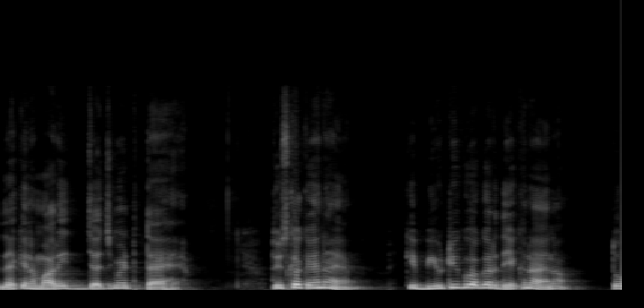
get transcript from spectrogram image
लेकिन हमारी जजमेंट तय है। तो इसका कहना है कि ब्यूटी को अगर देखना है ना तो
